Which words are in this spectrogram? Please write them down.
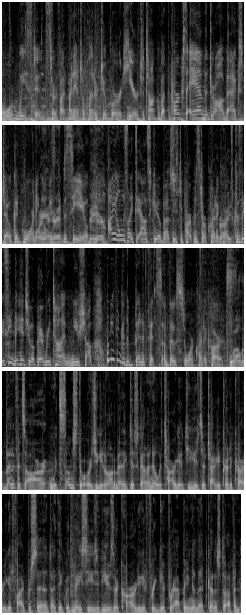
or wasted? Certified financial planner Joe Bert here to talk about the perks and the drawbacks. Joe, good morning. morning always Andrea. good to see you. Good I always like to ask you about yes. these department store credit right. cards because they seem to hit you up every time you shop. What do you think are the benefits of those store credit cards? Well, the benefits are with some stores you get an automatic discount. I know with Target you use their Target credit card, you get 5%. I think with Macy's if you use their card you get free gift wrapping and that kind of stuff. And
